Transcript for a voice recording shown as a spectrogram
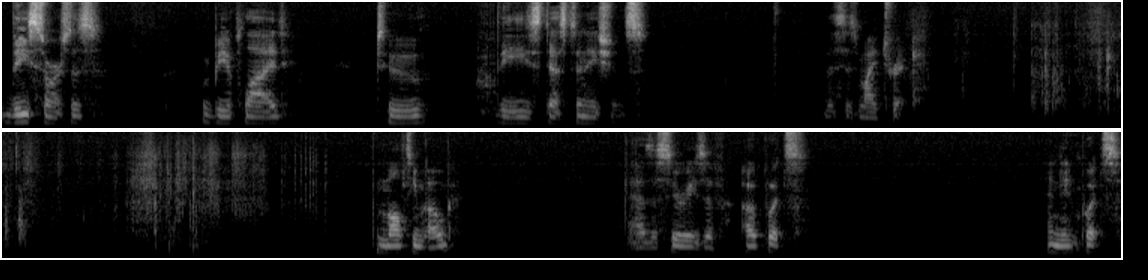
these sources would be applied to these destinations. This is my trick. Multi-Moog has a series of outputs and inputs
